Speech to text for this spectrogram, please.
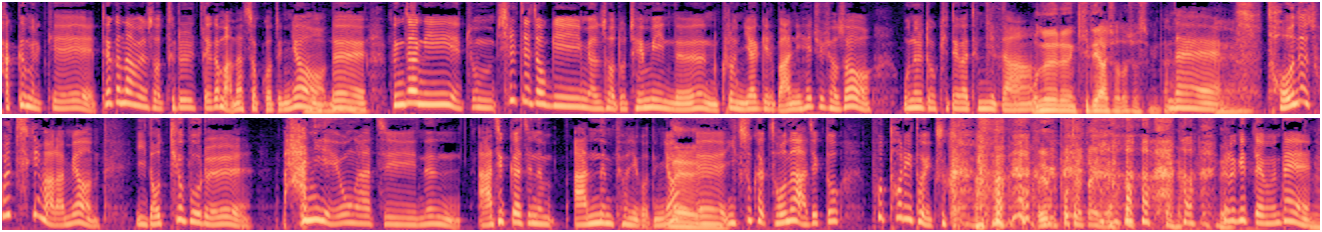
가끔 이렇게 퇴근하면서 들을 때가 많았었거든요. 음. 네. 굉장히 좀 실제적이면서도 재미있는 그런 이야기를 많이 해주셔서 오늘도 기대가 됩니다. 오늘은 기대하셔도 좋습니다. 네. 네. 저는 솔직히 말하면 이 너튜브를 많이 애용하지는 아직까지는 않는 편이거든요. 네. 예, 익숙하, 저는 아직도 포털이 더 익숙해요. 어, 여기 포털 떠있네요. 네. 그렇기 때문에 네.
